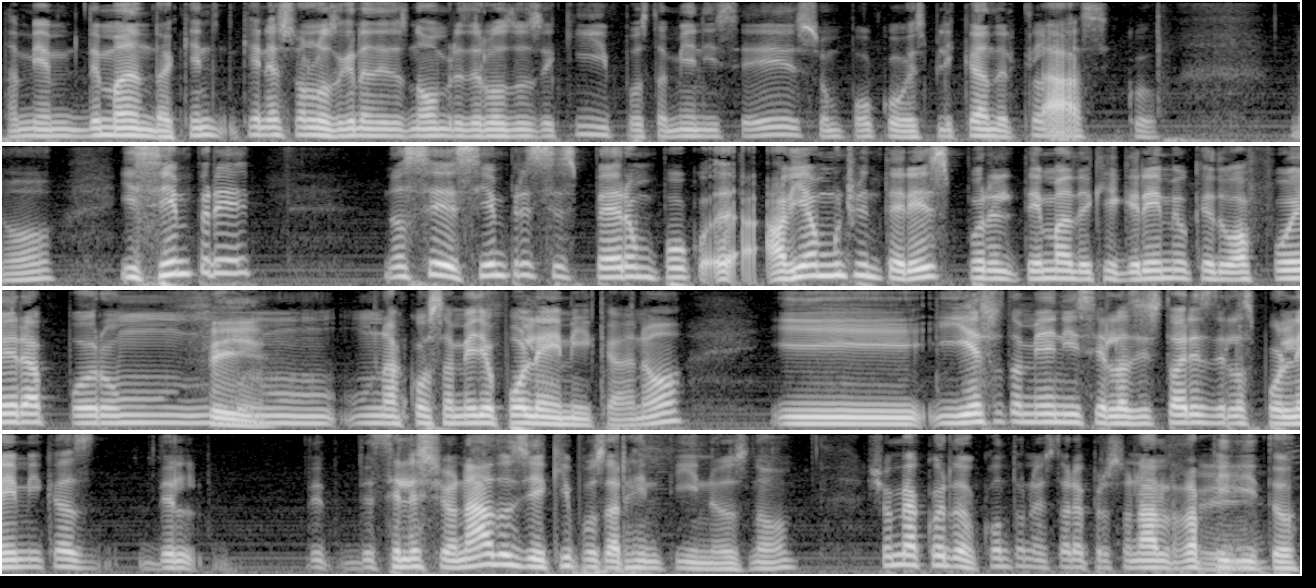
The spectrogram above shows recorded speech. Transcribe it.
también demanda. ¿Quién, ¿Quiénes son los grandes nombres de los dos equipos? También hice eso, un poco explicando el clásico, ¿no? Y siempre, no sé, siempre se espera un poco. eh, había mucho interés por el tema de que Gremio quedó afuera por un- Sí. un- una cosa medio polémica, ¿no? Y, y eso también hice las historias de las polémicas del- de, de seleccionados y equipos argentinos, ¿no? Yo me acuerdo, cuento una historia personal rapidito.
